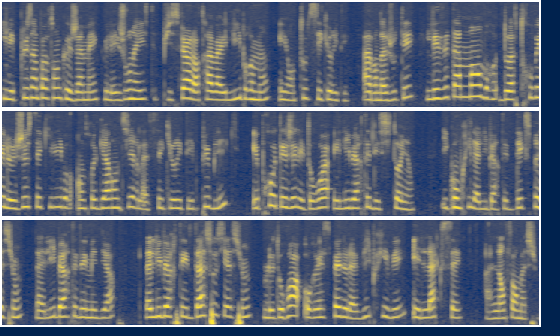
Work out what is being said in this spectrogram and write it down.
il est plus important que jamais que les journalistes puissent faire leur travail librement et en toute sécurité. Avant d'ajouter, les États membres doivent trouver le juste équilibre entre garantir la sécurité publique et protéger les droits et libertés des citoyens, y compris la liberté d'expression, la liberté des médias, la liberté d'association, le droit au respect de la vie privée et l'accès à l'information.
